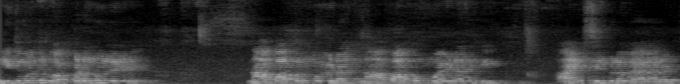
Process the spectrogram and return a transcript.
నీతిమంతుడు ఒక్కడునూ లేడు. నా పాపం మోయడా నా పాపం మోయడానికి ఆయన సిలువలో వేలాడాడు.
